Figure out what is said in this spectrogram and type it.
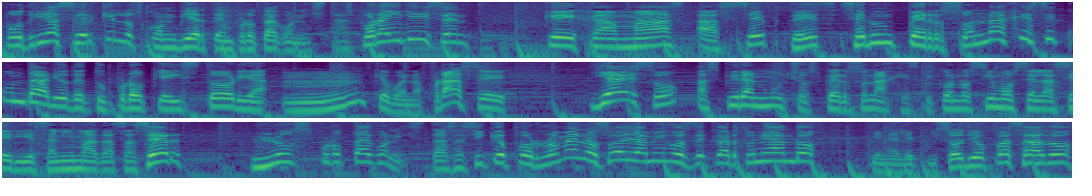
podría ser que los convierta en protagonistas. Por ahí dicen que jamás aceptes ser un personaje secundario de tu propia historia. Mmm, qué buena frase. Y a eso aspiran muchos personajes que conocimos en las series animadas a ser los protagonistas. Así que por lo menos hoy, amigos de Cartuneando, y en el episodio pasado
